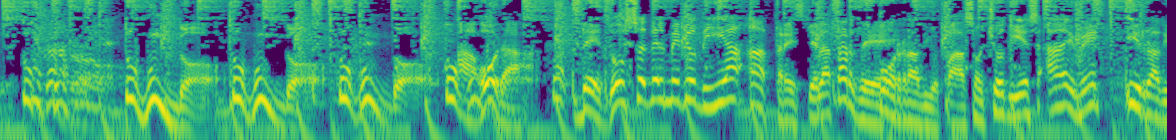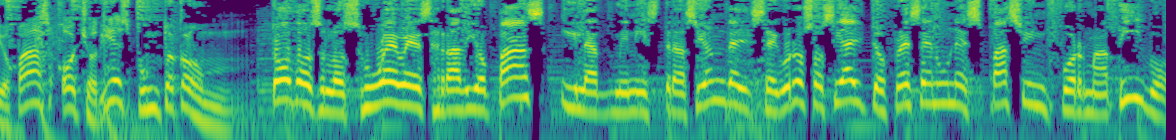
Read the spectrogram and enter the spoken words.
Tu carro. Tu mundo. Tu mundo. Tu mundo. Ahora, de 12 del mediodía a 3 de la tarde. Por Radio Paz 810 AM y Radio Paz 810.com. Todos los jueves Radio Paz y la Administración del Seguro Social te ofrecen un espacio informativo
